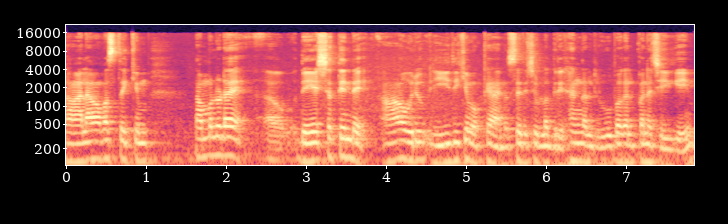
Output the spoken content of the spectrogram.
കാലാവസ്ഥയ്ക്കും നമ്മളുടെ ദേശത്തിന്റെ ആ ഒരു രീതിക്കുമൊക്കെ അനുസരിച്ചുള്ള ഗൃഹങ്ങൾ രൂപകൽപ്പന ചെയ്യുകയും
